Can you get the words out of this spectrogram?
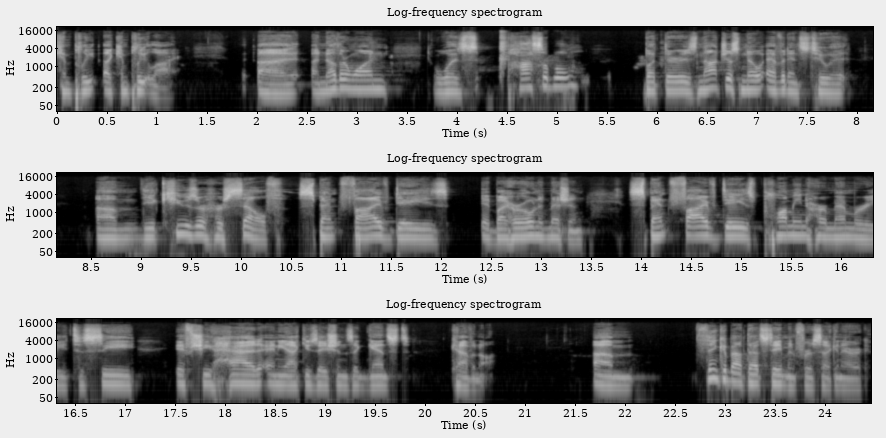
complete a complete lie. Uh, another one was possible, but there is not just no evidence to it. Um, the accuser herself spent five days, eh, by her own admission, spent five days plumbing her memory to see if she had any accusations against Kavanaugh. Um, think about that statement for a second, Eric.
